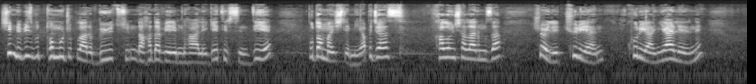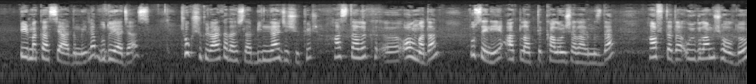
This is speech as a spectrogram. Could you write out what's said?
Şimdi biz bu tomurcukları büyütsün, daha da verimli hale getirsin diye budama işlemi yapacağız. Kalonşalarımıza şöyle çürüyen, kuruyan yerlerini bir makas yardımıyla budayacağız. Çok şükür arkadaşlar binlerce şükür hastalık e, olmadan bu seneyi atlattık kalonşalarımızda. Haftada uygulamış olduğum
